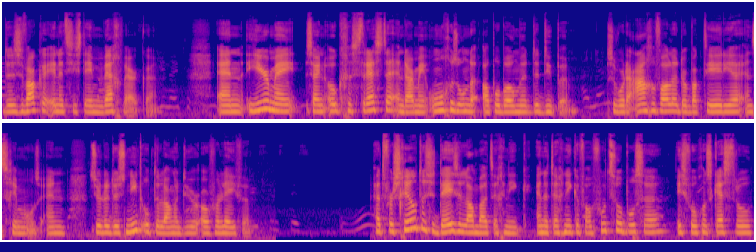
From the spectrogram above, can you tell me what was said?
de zwakken in het systeem wegwerken. En hiermee zijn ook gestreste en daarmee ongezonde appelbomen de dupe. Ze worden aangevallen door bacteriën en schimmels en zullen dus niet op de lange duur overleven. Het verschil tussen deze landbouwtechniek en de technieken van voedselbossen is volgens Kestrel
